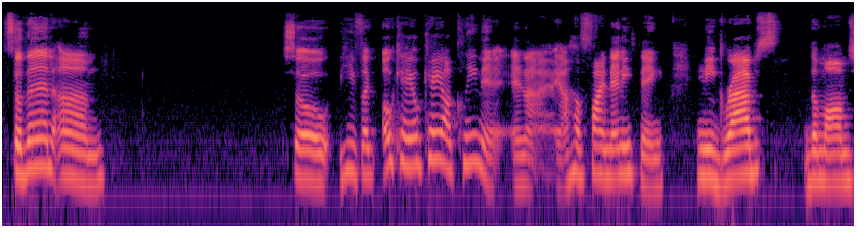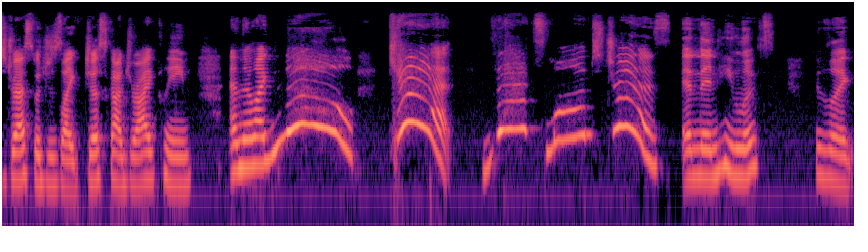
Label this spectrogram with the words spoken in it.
So then, um, so he's like, okay, okay, I'll clean it and I, I'll find anything. And he grabs the mom's dress, which is like just got dry cleaned. And they're like, no, cat, that's mom's dress. And then he looks, he's like,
